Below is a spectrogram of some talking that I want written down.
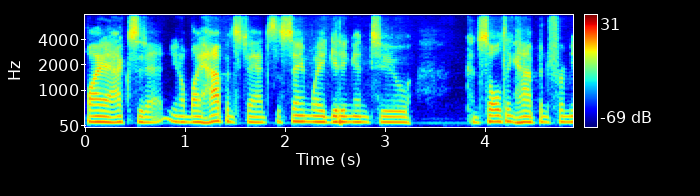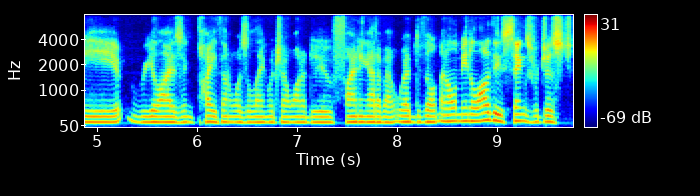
by accident, you know, by happenstance, the same way getting into consulting happened for me, realizing Python was a language I wanted to do, finding out about web development. I mean, a lot of these things were just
